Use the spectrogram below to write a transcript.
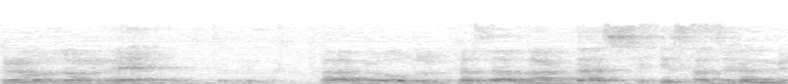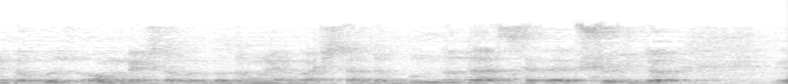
Trabzon ve tabi olduğu kazalarda 8 Haziran 1915'te uygulamaya başladı. Bunda da sebep şuydu. Ee,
